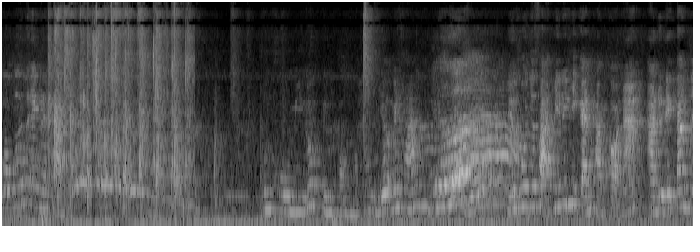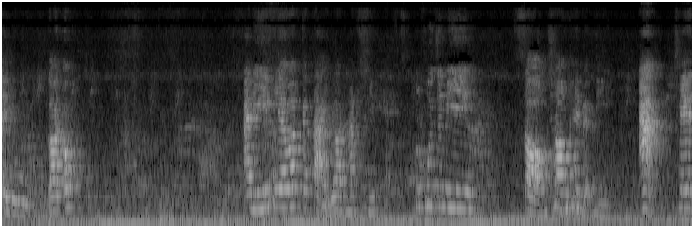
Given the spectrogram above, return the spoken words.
ปรบมือตัวเองเลยค่ะ คุณครูมีลูกปิงปองมาให้เยอะไหมคะ เยอะ เดี๋ยวครูจะสาธิตวิธีการทำก่อนนะ อะเด็กๆตั้งใจดูกอดอกอันนี้เรียกว่ากระต่ายยอดนักคิด คุณครูจะมีสองช่องให้แบบนี้ อะ เช่น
